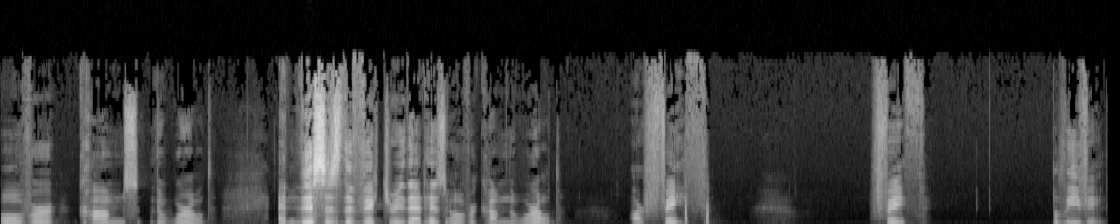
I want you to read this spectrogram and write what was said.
overcomes the world. And this is the victory that has overcome the world our faith. Faith. Believing.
